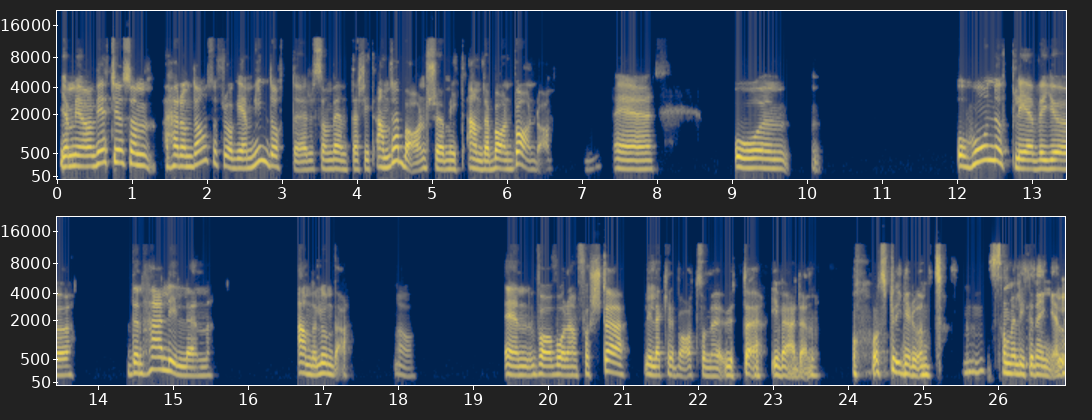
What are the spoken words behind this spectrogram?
Ja, men jag vet ju som häromdagen så frågade jag min dotter som väntar sitt andra barn, så mitt andra barnbarn då. Mm. Eh, och, och hon upplever ju den här lillen annorlunda. Ja än vad vår första lilla krebat som är ute i världen och springer runt mm. som en liten ängel.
